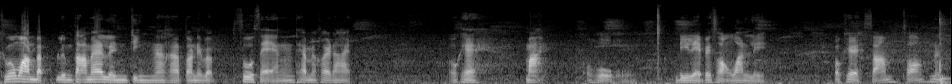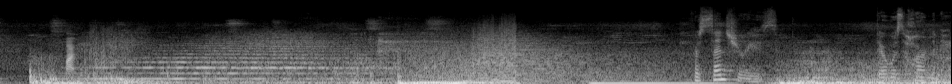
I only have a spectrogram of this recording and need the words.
คือเมื่อวานแบบลืมตาไม่ได้เลยจริงๆนะครับ ตอนนี้แบบสู้แสงแทบไม่ค่อยได้ โอเค มา โอ้โห ดีเลยไปสองวันเลย โอเคสามสองหนึ่งไป For centuries, there was harmony.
